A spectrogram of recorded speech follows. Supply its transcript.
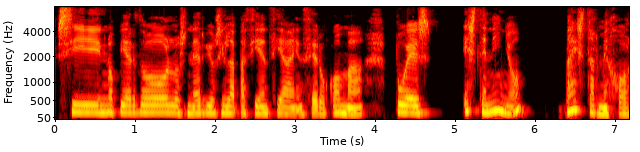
si no pierdo los nervios y la paciencia en cero coma, pues este niño va a estar mejor.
